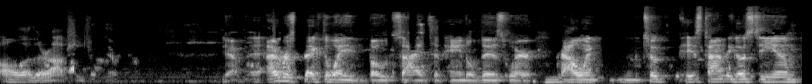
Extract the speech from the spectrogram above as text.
all other options right now. Yeah, I respect the way both sides have handled this. Where Kyle went took his time to go see him,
